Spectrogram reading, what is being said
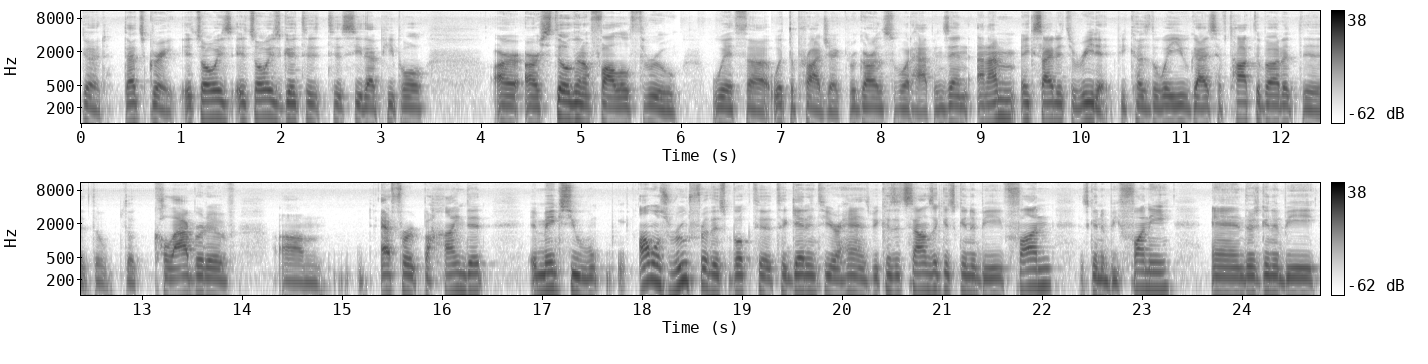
Good. That's great. It's always it's always good to, to see that people are are still gonna follow through with uh, with the project regardless of what happens. And and I'm excited to read it because the way you guys have talked about it, the the, the collaborative um, effort behind it, it makes you almost root for this book to, to get into your hands because it sounds like it's going to be fun, it's going to be funny, and there's going to be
